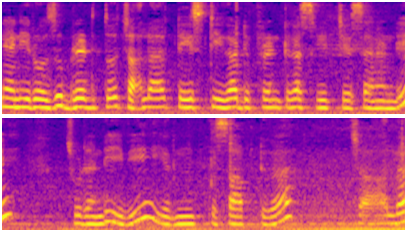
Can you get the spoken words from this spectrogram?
నేను ఈరోజు బ్రెడ్తో చాలా టేస్టీగా డిఫరెంట్గా స్వీట్ చేశానండి. చూడండి ఇవి ఎంత సాఫ్ట్గా చాలా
